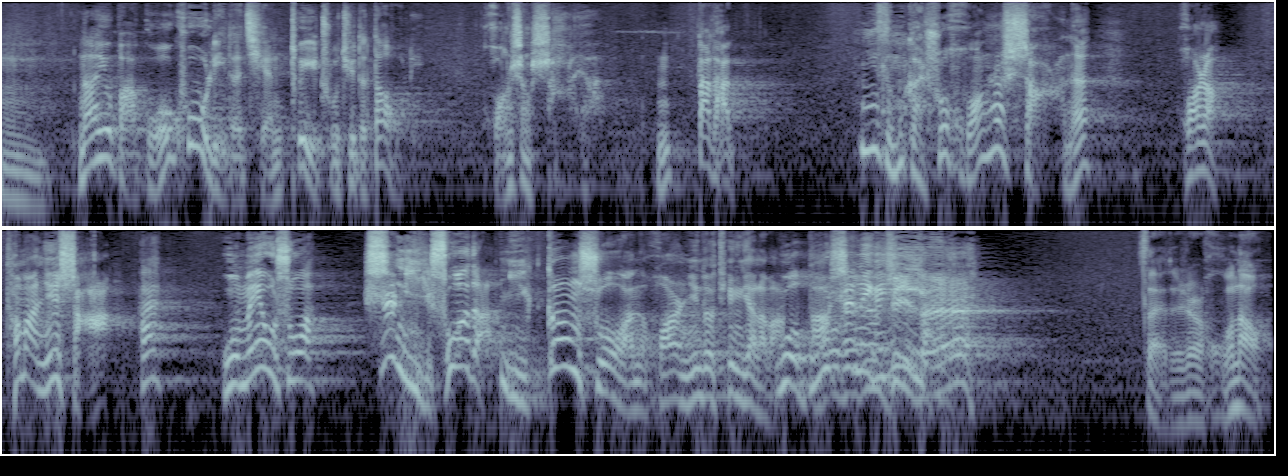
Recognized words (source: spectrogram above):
嗯，哪有把国库里的钱退出去的道理？皇上傻呀！嗯，大胆！你怎么敢说皇上傻呢？皇上，他骂您傻。哎，我没有说，是你说的。你刚说完的，皇上您都听见了吧？我不是那个意思。再在这儿胡闹，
